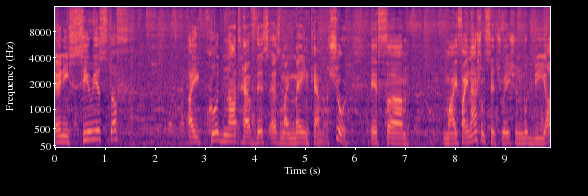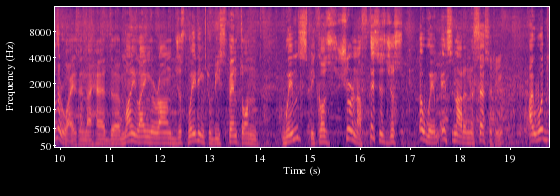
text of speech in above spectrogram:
any serious stuff. I could not have this as my main camera. Sure, if um, my financial situation would be otherwise and I had uh, money lying around just waiting to be spent on whims, because sure enough, this is just a whim, it's not a necessity, I would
